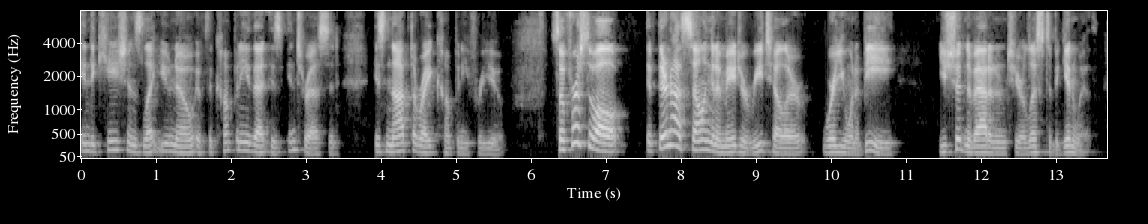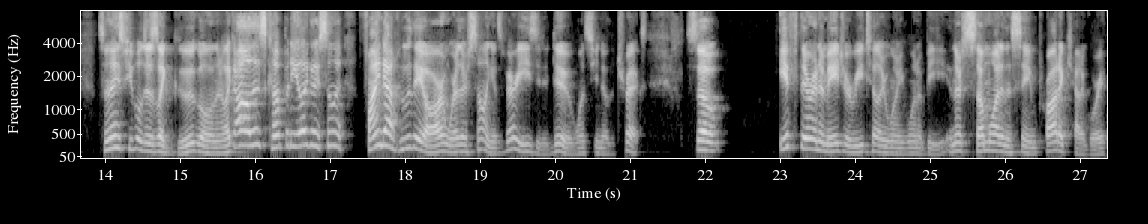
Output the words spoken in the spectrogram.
indications let you know if the company that is interested is not the right company for you? So, first of all, if they're not selling in a major retailer where you want to be, you shouldn't have added them to your list to begin with. Sometimes people just like Google and they're like, oh, this company, like they're selling. Find out who they are and where they're selling. It's very easy to do once you know the tricks. So if they're in a major retailer where you want to be and they're somewhat in the same product category,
